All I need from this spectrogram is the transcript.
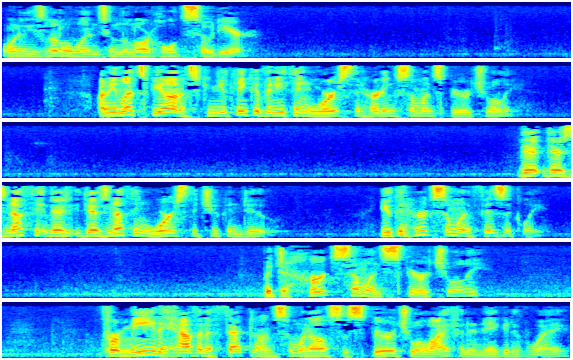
one of these little ones whom the Lord holds so dear. I mean, let's be honest. Can you think of anything worse than hurting someone spiritually? There, there's, nothing, there, there's nothing worse that you can do. You can hurt someone physically. But to hurt someone spiritually, for me to have an effect on someone else's spiritual life in a negative way,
